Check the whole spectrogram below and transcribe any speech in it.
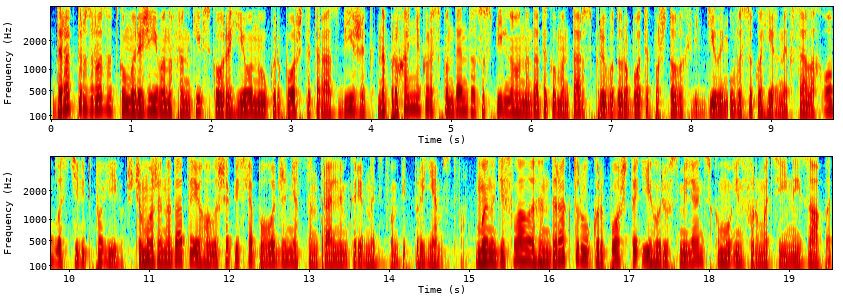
Директор з розвитку мережі Івано-Франківського регіону Укрпошти Тарас Біжик на прохання кореспондента Суспільного надати коментар з приводу роботи поштових відділень у високогірних селах області відповів, що може надати його лише після погодження з центральним керівництвом підприємства. Ми надіслали гендиректору Укрпошти Ігорю Смілянському інформаційний запит.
